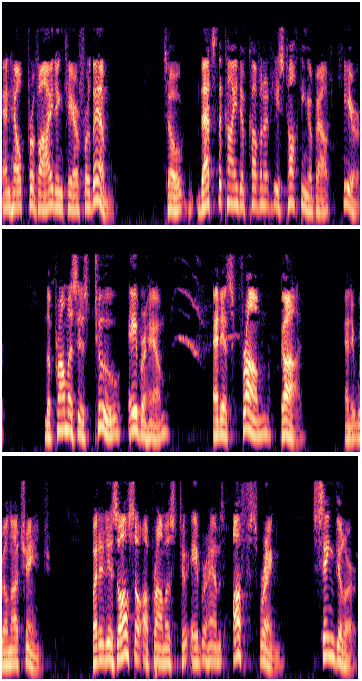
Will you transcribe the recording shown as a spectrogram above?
and help provide and care for them. So that's the kind of covenant he's talking about here. The promise is to Abraham, and it's from God, and it will not change. But it is also a promise to Abraham's offspring, singular,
